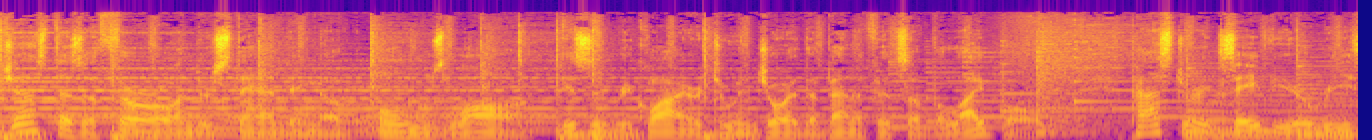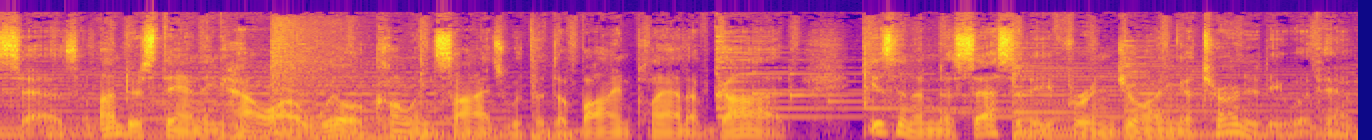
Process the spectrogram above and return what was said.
Just as a thorough understanding of Ohm's law isn't required to enjoy the benefits of the light bulb, Pastor Xavier Reese says understanding how our will coincides with the divine plan of God isn't a necessity for enjoying eternity with Him.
